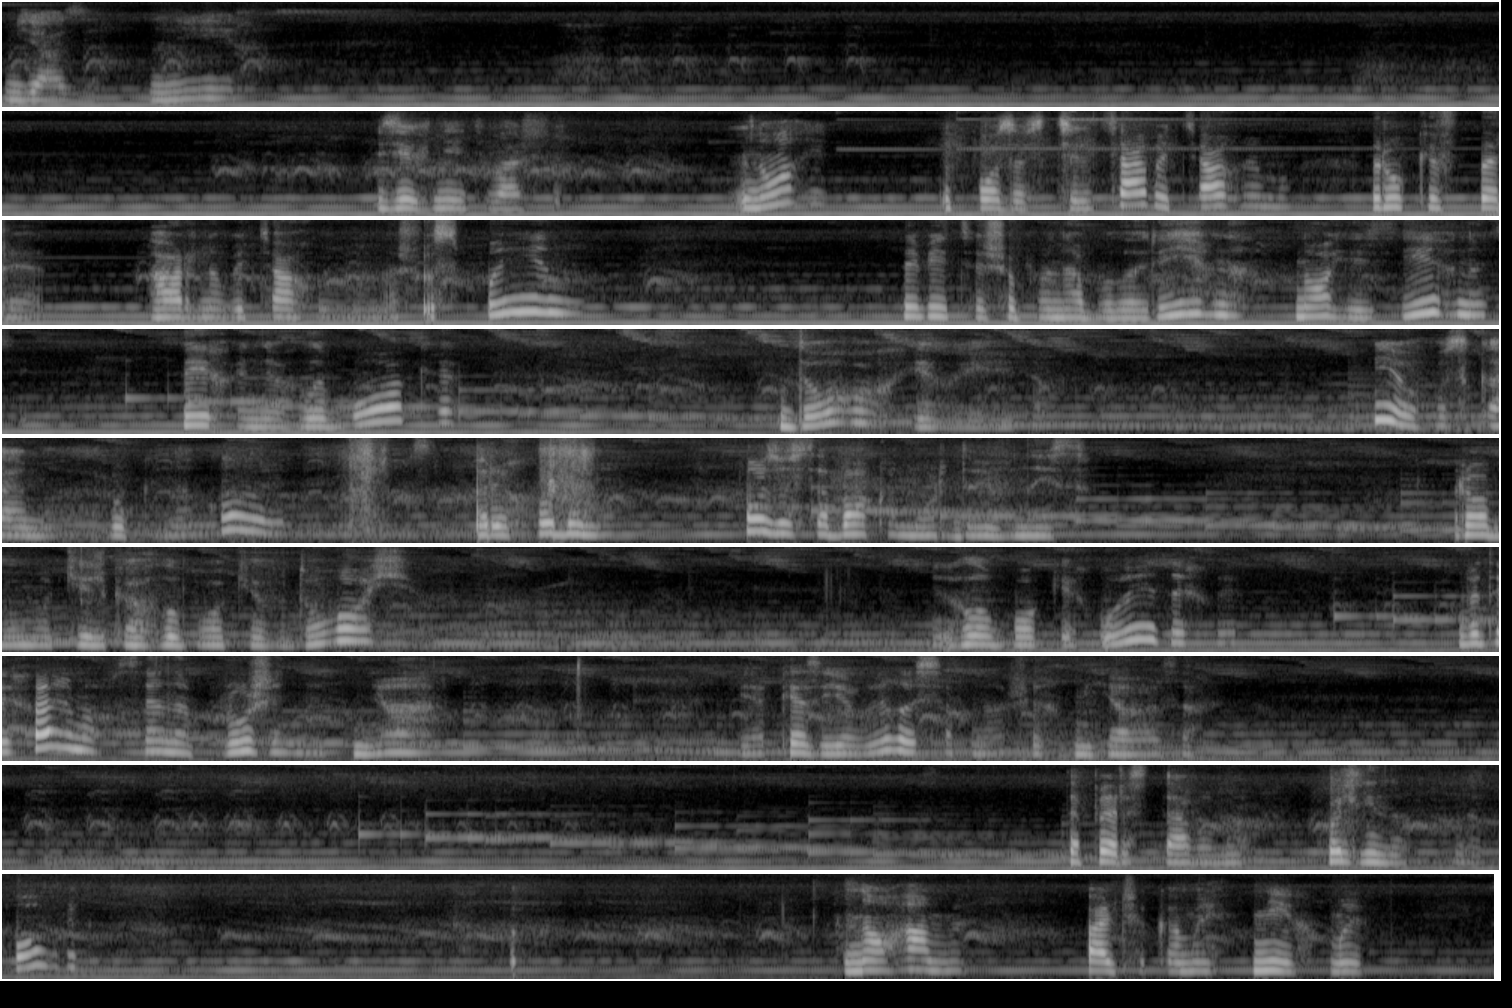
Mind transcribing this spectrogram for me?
м'язи ніг. Зігніть ваші ноги і поза стільця витягуємо руки вперед. Гарно витягуємо нашу спину. Дивіться, щоб вона була рівна, ноги зігнуті, дихання глибоке, вдох і видох. І опускаємо руки на коврик, переходимо в позу собака мордою вниз. Робимо кілька глибоких вдохів, глибоких видихів. Видихаємо все напруження дня, яке з'явилося в наших м'язах. Тепер ставимо коліна на коврик, ногами Пальчиками ніг ми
